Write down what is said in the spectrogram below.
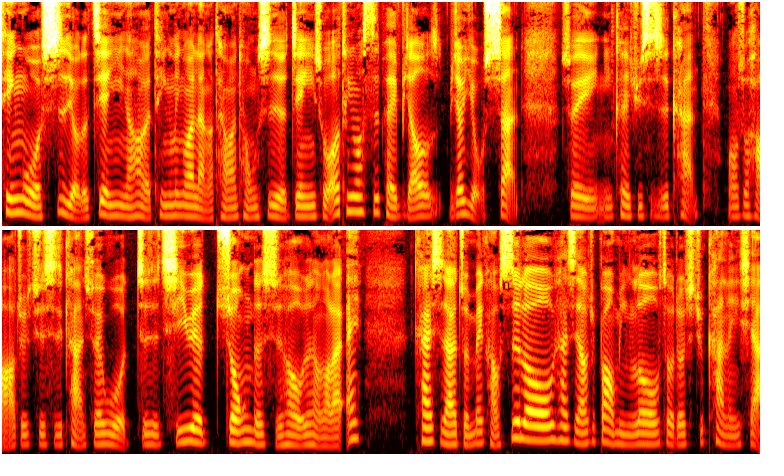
听我室友的建议，然后也听另外两个台湾同事的建议说，说哦，听说思培比较比较友善，所以你可以去试试看。我说好啊，就去试试看。所以我就是七月中的时候，我就想说来，哎，开始来准备考试喽，开始要去报名喽。所以我就去看了一下，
